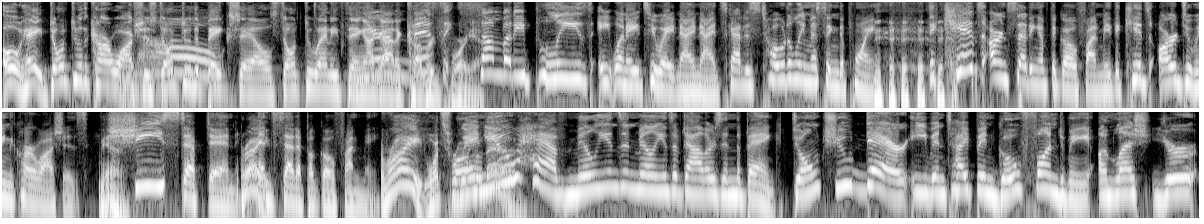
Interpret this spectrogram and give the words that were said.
Oh, hey, don't do the car washes, don't do the bake sales, don't do anything. I You're got it covered for you. Somebody please 818-2899. Scott is totally missing the point. the kids aren't setting up the GoFundMe. The kids are doing the car washes. Yeah. She stepped in Right. and set up a GoFundMe. right? What's wrong When with you have millions and millions of dollars in the bank, don't you dare even type in GoFundMe unless you're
